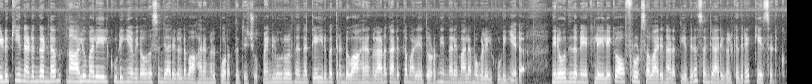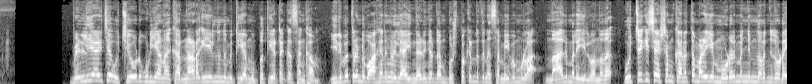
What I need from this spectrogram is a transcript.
ഇടുക്കി നെടുങ്കണ്ടം നാലുമലയിൽ കുടുങ്ങിയ വിനോദസഞ്ചാരികളുടെ വാഹനങ്ങൾ പുറത്തെത്തിച്ചു. ബംഗളൂരുവിൽ നിന്നെത്തിയ ഇരുപത്തിരണ്ട് വാഹനങ്ങളാണ് കനത്ത മഴയെ തുടർന്ന് ഇന്നലെ മലമുകളിൽ കുടുങ്ങിയത്. നിരോധിത മേഖലയിലേക്ക് ഓഫ് റോഡ് സവാരി നടത്തിയതിന് സഞ്ചാരികൾക്കെതിരെ കേസെടുക്കും. വെള്ളിയാഴ്ച ഉച്ചയോടുകൂടിയാണ് കർണാടകയിൽ നിന്നും എത്തിയ മുപ്പത്തിയെട്ടക്ക സംഘം ഇരുപത്തിരണ്ട് വാഹനങ്ങളിലായി നെടുങ്കണ്ടം പുഷ്പഖണ്ഡത്തിന് സമീപമുള്ള നാലുമലയിൽ വന്നത്. ഉച്ചയ്ക്ക് ശേഷം കനത്ത മഴയും മൂടൽമഞ്ഞും നിറഞ്ഞതോടെ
